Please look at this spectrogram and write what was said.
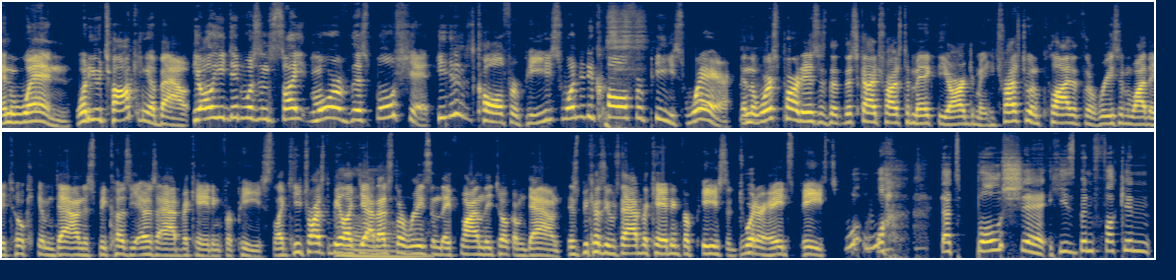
And when? What are you talking about? He all he did was incite more of this bullshit. He didn't call for peace. When did he call for peace? Where? And the worst part is, is that this guy tries to make the argument. He tries to imply that the reason why they took him down is because he was advocating for peace. Like he tries to be like, yeah, that's the Oh. reason they finally took him down is because he was advocating for peace, and Twitter hates peace. What, what? That's bullshit. He's been fucking.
